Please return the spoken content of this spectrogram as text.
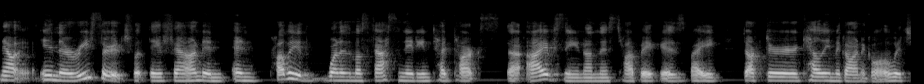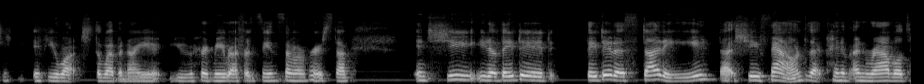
Now in the research what they found and, and probably one of the most fascinating ted talks that i've seen on this topic is by dr kelly mcgonigal which if you watched the webinar you, you heard me referencing some of her stuff. And she you know they did they did a study that she found that kind of unraveled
